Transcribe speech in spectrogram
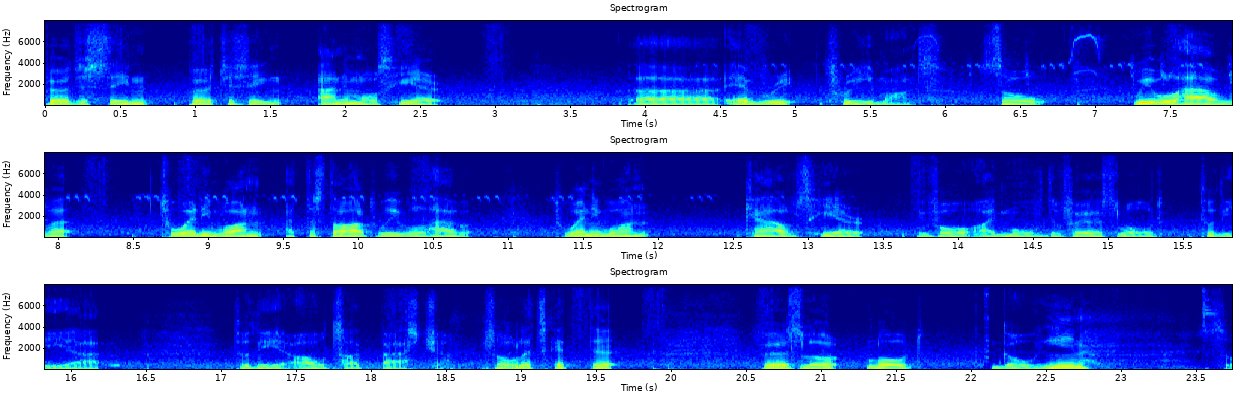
purchasing purchasing animals here uh, every three months. So we will have uh, 21 at the start we will have 21 calves here before I move the first load to the uh, to the outside pasture. So let's get the first lo load going in. So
